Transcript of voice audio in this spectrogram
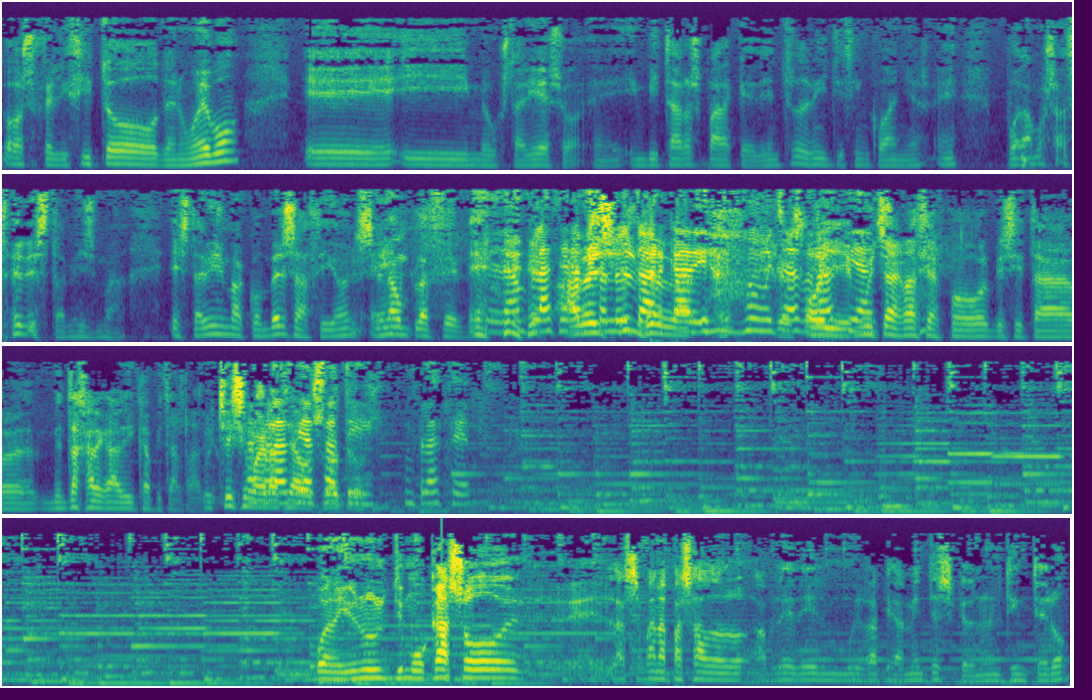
os felicito de nuevo eh, y me gustaría eso, eh, invitaros para que dentro de 25 años podamos hacer esta misma esta misma conversación. Será un placer. Será un placer absoluto, Arcadio. Muchas gracias. Oye, muchas gracias por visitar Ventaja Legal y Capital Radio. Muchísimas gracias, a, ti. Un placer. Bueno, y un último caso la semana pasada hablé de él muy rápidamente, se quedó en el tintero.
